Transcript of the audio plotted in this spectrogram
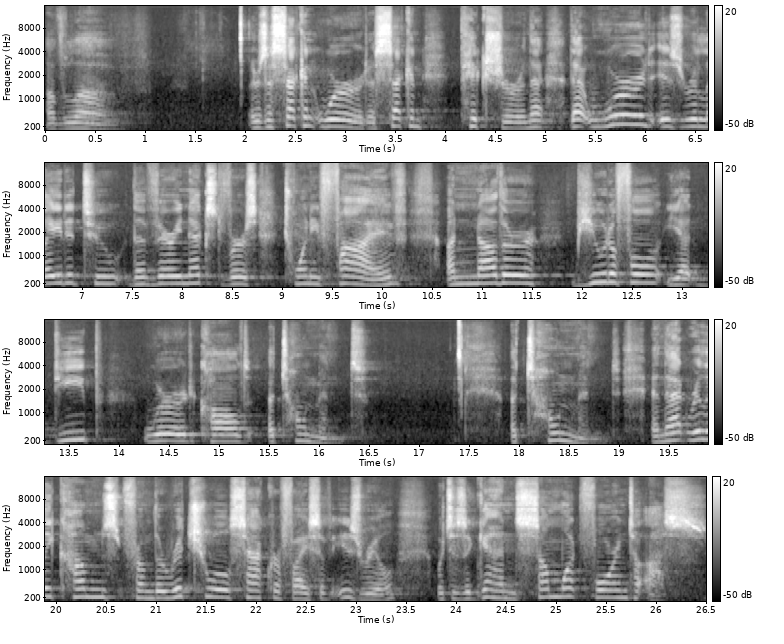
of love. There's a second word, a second picture, and that, that word is related to the very next verse, 25, another beautiful yet deep word called atonement atonement. And that really comes from the ritual sacrifice of Israel, which is again somewhat foreign to us.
